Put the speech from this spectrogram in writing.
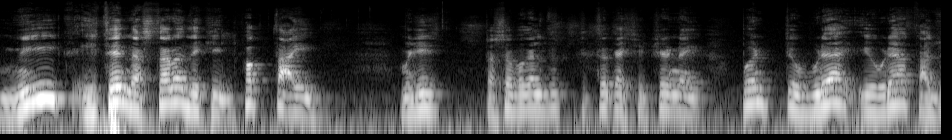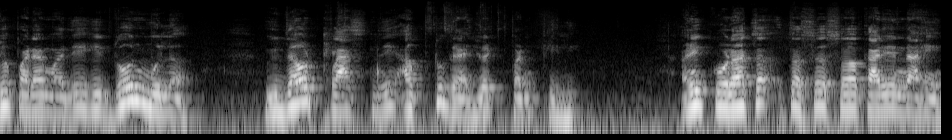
मी इथे नसताना देखील फक्त आई म्हणजे तसं बघायला तर तिथं काही शिक्षण नाही पण तेवढ्या एवढ्या काजूपाड्यामध्ये ही दोन मुलं विदाऊट क्लासने अप टू ग्रॅज्युएट पण केली. आणि कोणाचं तसं सहकार्य नाही.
